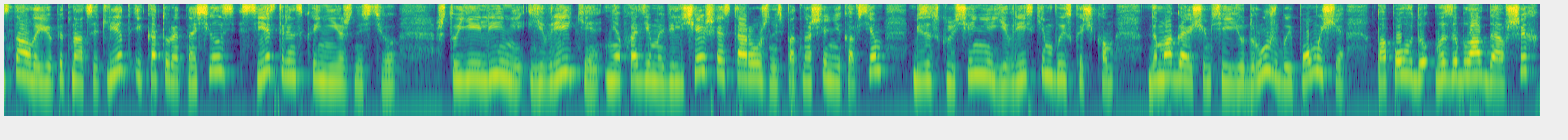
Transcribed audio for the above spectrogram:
знала ее 15 лет и которая относилась с сестринской нежностью, что ей линии еврейки необходима величайшая осторожность по отношению ко всем, без исключения еврейским выскочкам, домогающимся ее дружбы и помощи по поводу возобладавших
